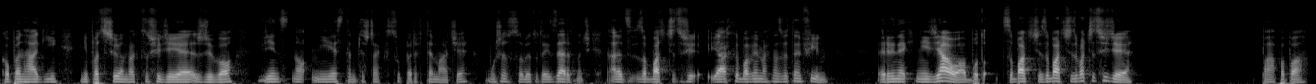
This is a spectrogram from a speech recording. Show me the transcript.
Kopenhagi, nie patrzyłem jak to się dzieje żywo, więc no nie jestem też tak super w temacie. Muszę sobie tutaj zerknąć. Ale zobaczcie, co się. Ja chyba wiem, jak nazwę ten film rynek nie działa, bo to, zobaczcie, zobaczcie, zobaczcie, co się dzieje. Pa, pa, pa.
